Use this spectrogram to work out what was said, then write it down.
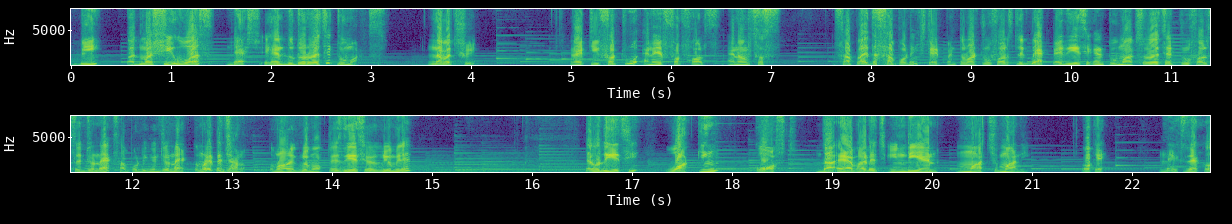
B পদ্মাশি ওয়াজ ড্যাশ এখানে দুটো রয়েছে two marks number three write T for true and এর for false and also supply the supporting statement তোমরা ট্রু ফলস লিখবে, একটাই দিয়েছে এখানে টু মার্কস রয়েছে ট্রু ফলসের জন্য এক সাপোর্টিং এর জন্য এক। তোমরা এটা জানো। তোমরা অনেকগুলো মক টেস্ট দিয়েছ, এগুলো মিলে। দেখো দিয়েছি walking cost the average Indian much money okay next দেখো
